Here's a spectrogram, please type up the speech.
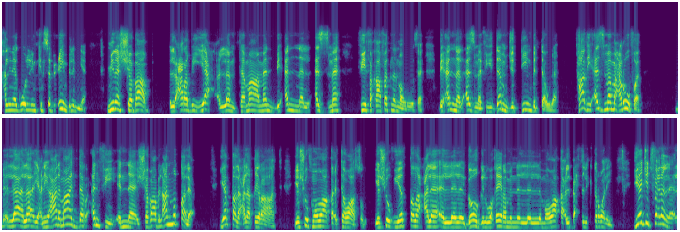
خليني أقول يمكن 70% من الشباب العربي يعلم تماما بأن الأزمة في ثقافتنا الموروثة، بأن الأزمة في دمج الدين بالدولة، هذه أزمة معروفة. لا لا يعني أنا ما أقدر أنفي إن الشباب الآن مطلع. يطلع على قراءات يشوف مواقع التواصل يشوف يطلع على جوجل وغيره من المواقع البحث الإلكتروني. يجد فعلا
